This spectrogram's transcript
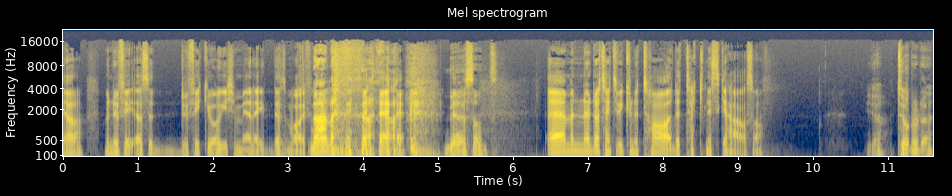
Ja da. Men du fikk, altså, du fikk jo òg ikke med deg det som var i filmen. nei. nei. Det er sant. Eh, men eh, da tenkte vi kunne ta det tekniske her, altså. Ja. Tør du det?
